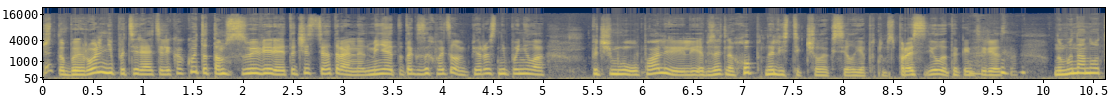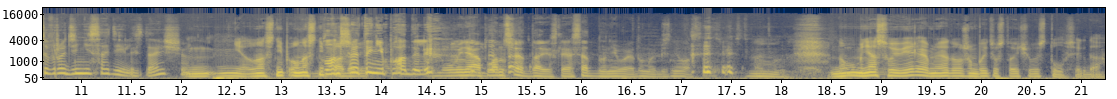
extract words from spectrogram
чтобы роль не потерять или какое-то там суеверие. Это чисто театральное. Меня это так захватило. Первый раз не поняла, почему упали или обязательно хоп на листик человек сел. Я потом спросила, так интересно. Но мы на ноты вроде не садились, да, еще? Нет, у нас не, у нас не Планшеты падали. не падали. У меня планшет, да, если я сяду на него, я думаю, без него. Ну, Ну, у меня суеверие, у меня должен быть устойчивый стул всегда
